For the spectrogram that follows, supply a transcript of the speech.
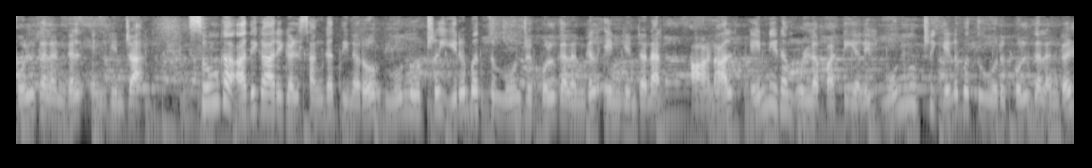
கொள்கலன்கள் என்கின்றார். சுங்க அதிகாரிகள் சங்கத்தினரோ முன்னூற்று இருபத்து மூன்று கொள்கலன்கள் என்கின்றனர். ஆனால் என்னிடம் உள்ள பட்டியலில் முன்னூற்று எழுபத்து ஒரு கொள்கலன்கள்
